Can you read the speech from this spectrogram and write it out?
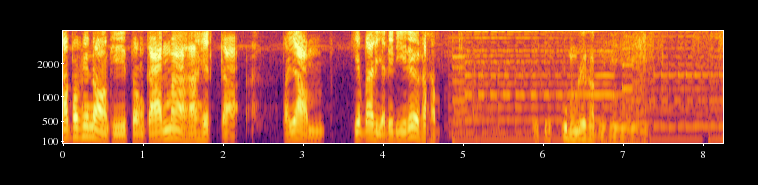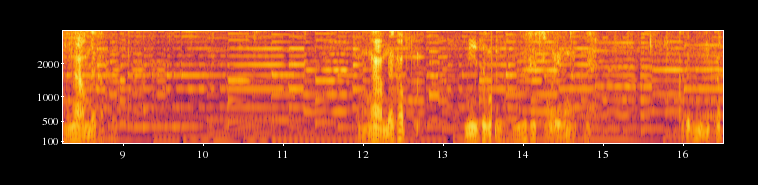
ครับพ่อพี่น้องที่ต้องการมาหาเห็ดกะพยายามเก็บรายละเอียดได้ดีเด้อครับนี่เป็นกลุ่มเลยครับนี่งามเลยครับงามเลยครับ มีทั้งมีสวยๆกันครับเนี่ยก็จะมีอีกครับ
